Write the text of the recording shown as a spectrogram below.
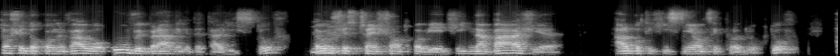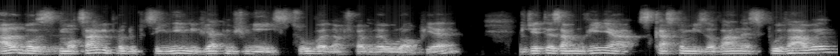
to się dokonywało u wybranych detalistów, to mhm. już jest częścią odpowiedzi na bazie albo tych istniejących produktów, albo z mocami produkcyjnymi w jakimś miejscu, na przykład w Europie, gdzie te zamówienia skustomizowane spływały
